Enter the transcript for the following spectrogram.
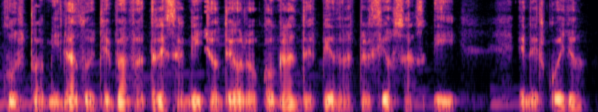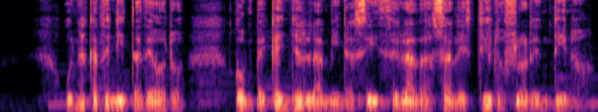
justo a mi lado, llevaba tres anillos de oro con grandes piedras preciosas y, en el cuello, una cadenita de oro con pequeñas láminas cinceladas al estilo florentino.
